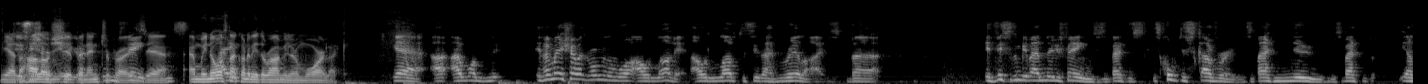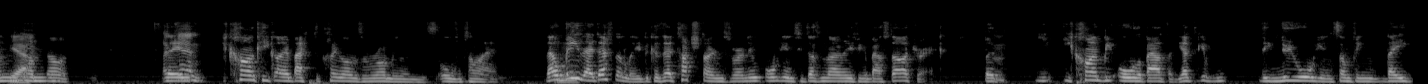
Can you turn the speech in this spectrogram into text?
yeah, the Hollow Ship and Enterprise, yeah, and we know it's not going to be the Romulan War, like. Yeah, I, I want if I made a show about the Romulan War, I would love it. I would love to see that realized. But if this is gonna be about new things, it's about this, it's called discovery. It's about new. It's about the un- Yeah. unknown. Again- you can't keep going back to Klingons and Romulans all the time. They'll Mm. be there definitely because they're touchstones for a new audience who doesn't know anything about Star Trek. But Mm. You, you can't be all about them. You have to give the new audience something they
